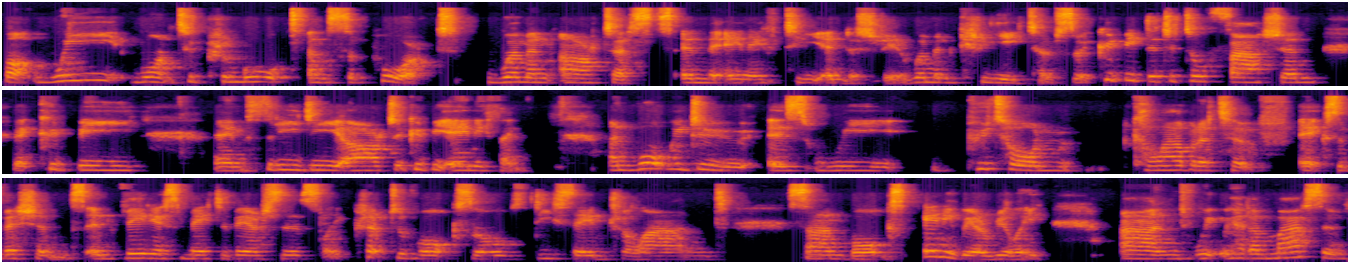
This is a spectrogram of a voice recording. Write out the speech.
But we want to promote and support women artists in the NFT industry, women creators. So it could be digital fashion, it could be um, 3D art, it could be anything. And what we do is we put on collaborative exhibitions in various metaverses like CryptoVoxels, Decentraland, Sandbox, anywhere really. And we, we had a massive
